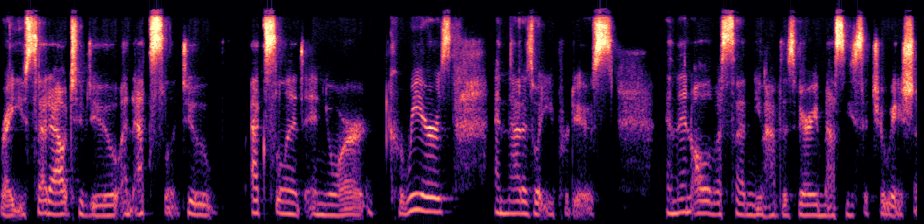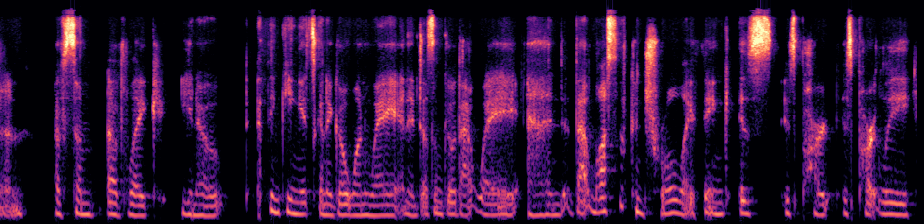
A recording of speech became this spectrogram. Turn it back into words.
right? You set out to do an excellent do excellent in your careers and that is what you produce. And then all of a sudden you have this very messy situation of some of like you know thinking it's going to go one way and it doesn't go that way. And that loss of control i think is is part is partly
